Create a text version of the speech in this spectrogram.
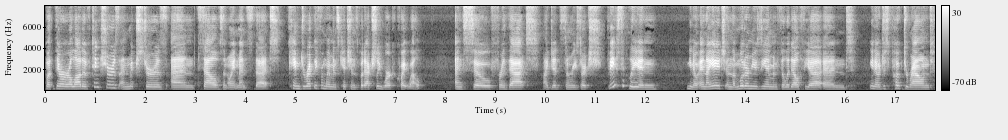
But there are a lot of tinctures and mixtures and salves and ointments that came directly from women's kitchens, but actually work quite well. And so for that, I did some research basically in, you know, NIH and the Mutter Museum in Philadelphia and, you know, just poked around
